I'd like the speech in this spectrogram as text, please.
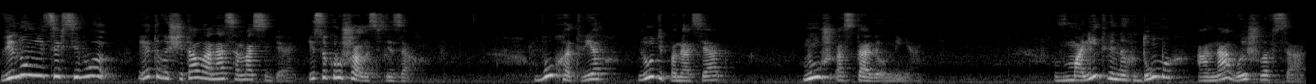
Виновницей всего этого считала она сама себя и сокрушалась в слезах. Бог отверг, люди поносят, муж оставил меня. В молитвенных думах она вышла в сад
